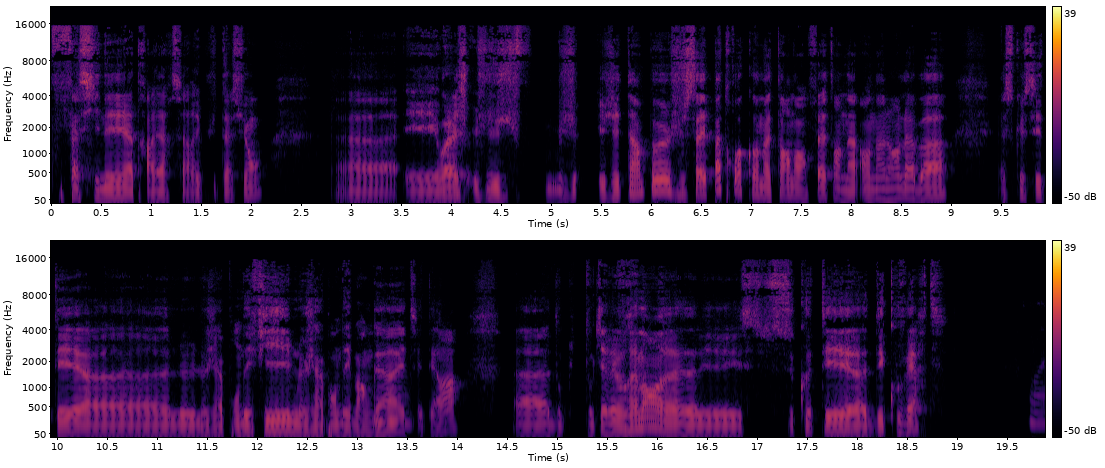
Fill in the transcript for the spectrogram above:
fascinait à travers sa réputation. Euh, et voilà, j'étais un peu, je savais pas trop quoi m'attendre en fait en, en allant là-bas. Est-ce que c'était euh, le, le, Japon des films, le Japon des mangas, mhm. etc. Euh, donc donc il y avait vraiment euh, ce côté euh, découverte. Ouais.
